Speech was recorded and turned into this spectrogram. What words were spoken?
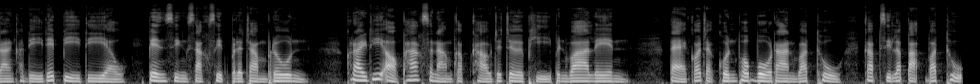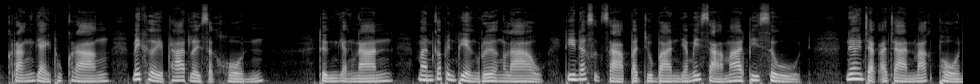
ราณคดีได้ปีเดียว เป็นสิ่งศักดิ์สิทธิ์ประจำรุ่น ใครที่ออกภาคสนามกับเขาจะเจอผีเป็นว่าเล่น แต่ก็จะค้นพบโบราณวัตถุกับศิลปะวัตถุครั้งใหญ่ทุกครั้ง ไม่เคยพลาดเลยสักคนถึงอย่างนั้นมันก็เป็นเพียงเรื่องเล่าที่นักศึกษาปัจจุบันยังไม่สามารถพิสูจน์ เนื่องจากอาจารย์มักผล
